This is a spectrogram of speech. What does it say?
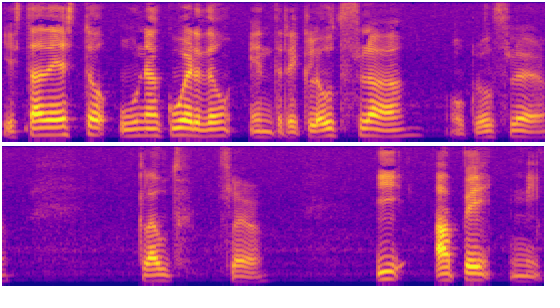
Y está de esto un acuerdo entre Cloudflare o Cloudflare, Cloudflare y AppNIC.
